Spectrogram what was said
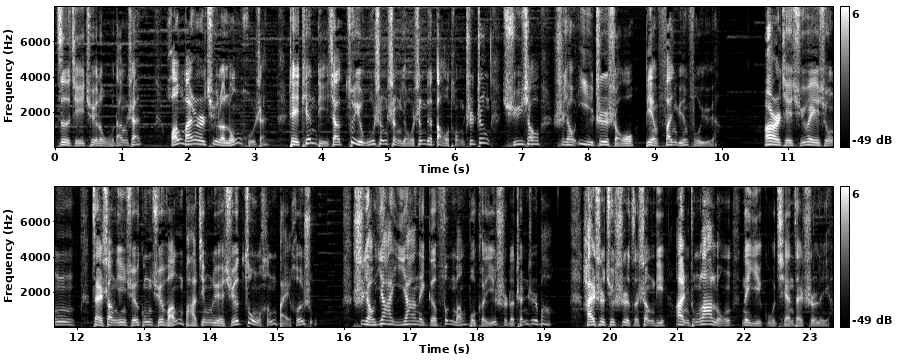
自己去了武当山，黄蛮儿去了龙虎山。这天底下最无声胜有声的道统之争，徐骁是要一只手便翻云覆雨啊！二姐徐渭雄在上阴学宫学王霸经略，学纵横捭阖术，是要压一压那个锋芒不可一世的陈之豹，还是去世子圣地暗中拉拢那一股潜在势力啊？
